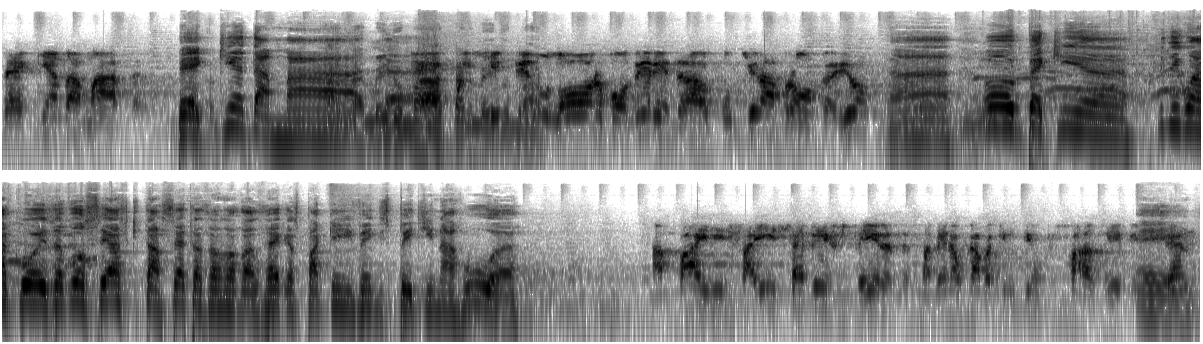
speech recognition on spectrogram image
Bequinha da Mata. Pequinha da Tá Mata. no meio do mato, tá no meio do mato. Louro, bombeiro hidráulico, tira a bronca, viu? Ah, ô Pequinha, me diga uma coisa, você acha que tá certo essas novas regras pra quem vende espetinho na rua? Rapaz, isso aí isso é besteira, você tá vendo? É o cara que não tem o que fazer, tá É, entendendo?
